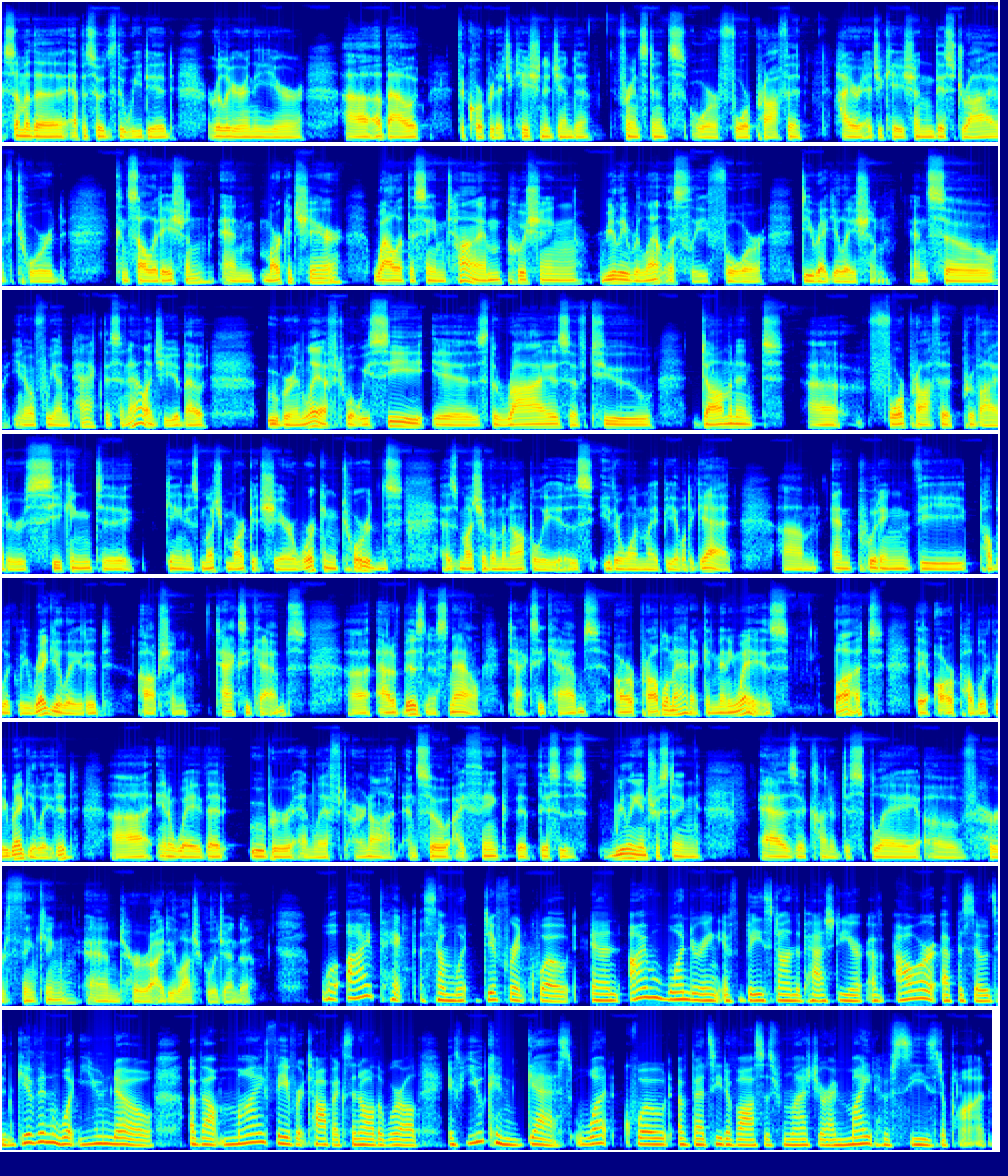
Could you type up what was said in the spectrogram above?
some of the episodes that we did earlier in the year uh, about the corporate education agenda, for instance, or for profit higher education, this drive toward consolidation and market share, while at the same time pushing really relentlessly for deregulation. And so, you know, if we unpack this analogy about Uber and Lyft, what we see is the rise of two dominant uh, for profit providers seeking to gain as much market share, working towards as much of a monopoly as either one might be able to get, um, and putting the publicly regulated option, taxi cabs, uh, out of business. Now, taxi cabs are problematic in many ways, but they are publicly regulated uh, in a way that Uber and Lyft are not. And so I think that this is really interesting as a kind of display of her thinking and her ideological agenda. Well, I picked a somewhat different quote, and I'm wondering if, based on the past year of our episodes and given what you know about my favorite topics in all the world, if you can guess what quote of Betsy DeVos's from last year I might have seized upon.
